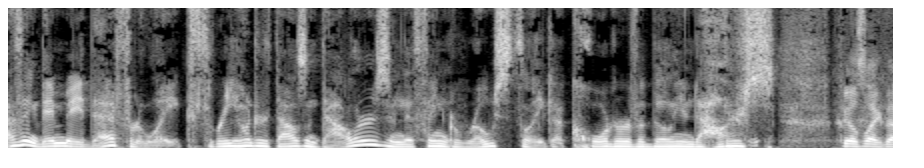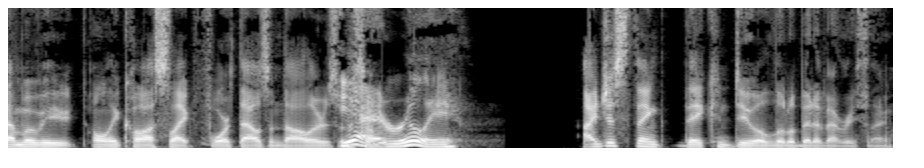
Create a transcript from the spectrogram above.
I think they made that for like three hundred thousand dollars, and the thing grossed like a quarter of a billion dollars. Feels like that movie only costs like four thousand dollars. Yeah, something. really. I just think they can do a little bit of everything.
